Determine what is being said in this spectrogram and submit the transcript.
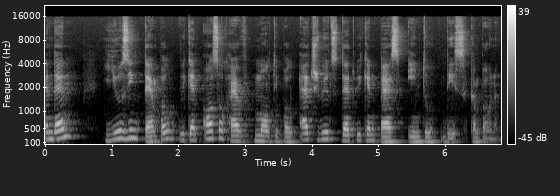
And then Using templ, we can also have multiple attributes that we can pass into this component.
